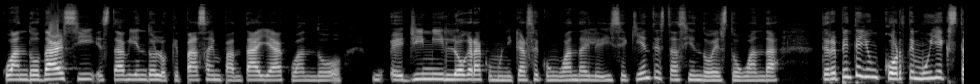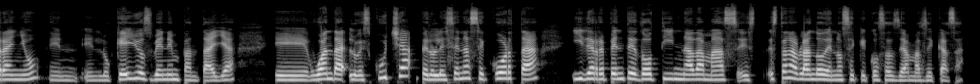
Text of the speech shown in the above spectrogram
cuando Darcy está viendo lo que pasa en pantalla, cuando eh, Jimmy logra comunicarse con Wanda y le dice, ¿quién te está haciendo esto, Wanda? de repente hay un corte muy extraño en, lo que ellos ven en pantalla. Eh, Wanda lo escucha, pero la escena se corta y de repente Dottie nada más, están hablando de no sé qué cosas de amas de casa,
